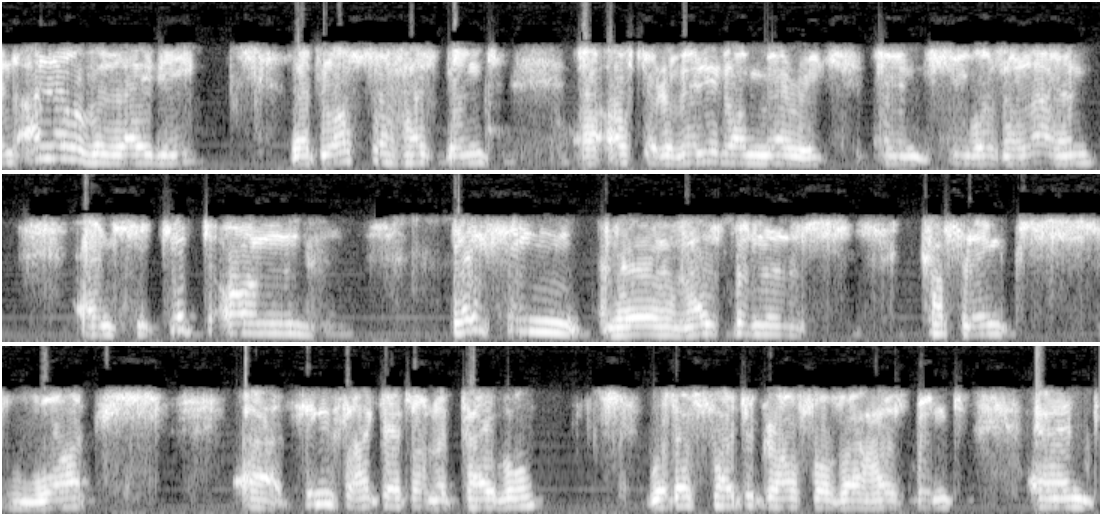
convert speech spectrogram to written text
and I know of a lady that lost her husband uh, after a very long marriage, and she was alone, and she kept on placing her husband's cufflinks, watch, uh, things like that on a table with a photograph of her husband and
